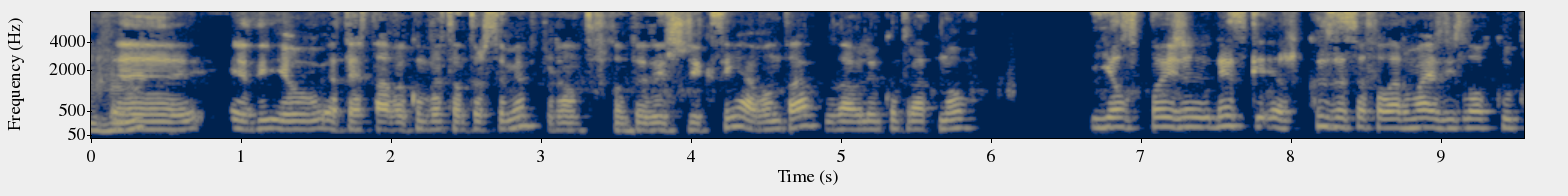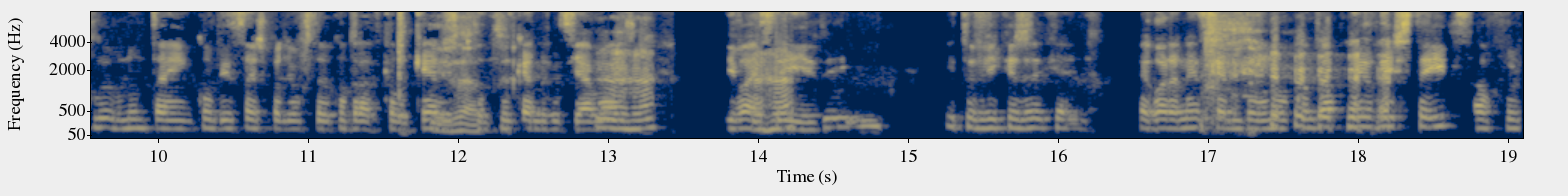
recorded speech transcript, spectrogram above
Uhum. Uh, eu, eu, até estava com bastante orçamento, pronto, portanto eu disse-lhe que sim, à vontade, dava-lhe um contrato novo. E ele depois recusa-se a falar mais, diz logo que o clube não tem condições para lhe oferecer o contrato que ele quer Exato. e portanto não quer negociar mais uhum. e vai uhum. sair. E, e, tu ficas agora nem sequer me dão um novo contrato, nem eu deixo sair só por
